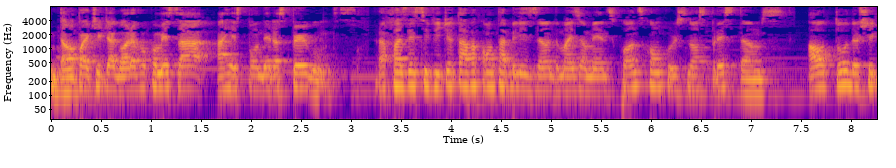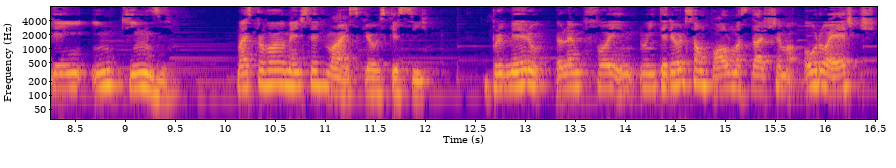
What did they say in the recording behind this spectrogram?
Então, a partir de agora, eu vou começar a responder as perguntas. Para fazer esse vídeo, eu estava contabilizando mais ou menos quantos concursos nós prestamos. Ao todo, eu cheguei em 15, mas provavelmente teve mais que eu esqueci. O primeiro, eu lembro que foi no interior de São Paulo, uma cidade que chama Ooroeste,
